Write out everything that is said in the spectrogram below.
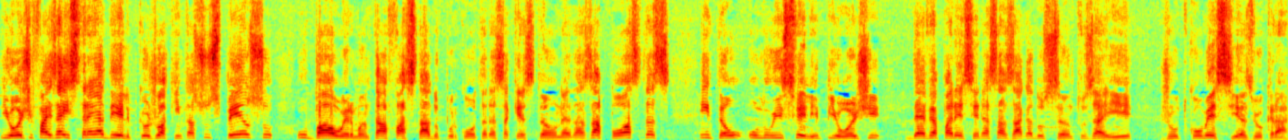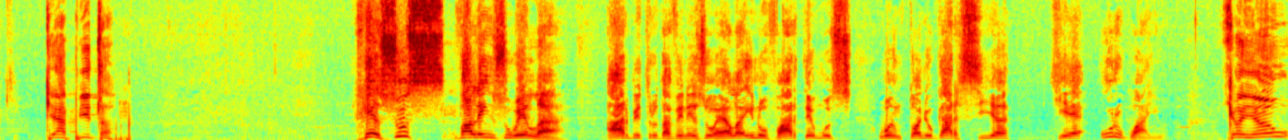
E hoje faz a estreia dele, porque o Joaquim está suspenso, o Bauerman está afastado por conta dessa questão né, das apostas. Então o Luiz Felipe hoje deve aparecer nessa zaga do Santos aí, junto com o Messias, viu, craque? Que apita? Jesus Valenzuela, árbitro da Venezuela, e no VAR temos o Antônio Garcia, que é uruguaio. Canhão,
